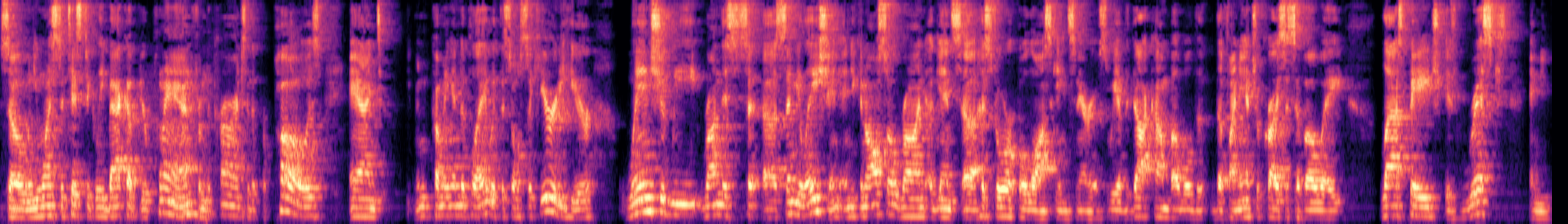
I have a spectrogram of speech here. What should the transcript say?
So when you want to statistically back up your plan from the current to the proposed and even coming into play with the social security here, when should we run this uh, simulation? And you can also run against uh, historical loss gain scenarios. So we have the dot com bubble, the, the financial crisis of 08. Last page is risks. And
